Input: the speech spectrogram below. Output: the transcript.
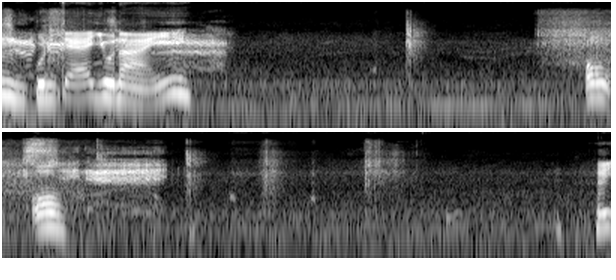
มกุญแจอยู่ไหน โอ้โอ้เฮ้ย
